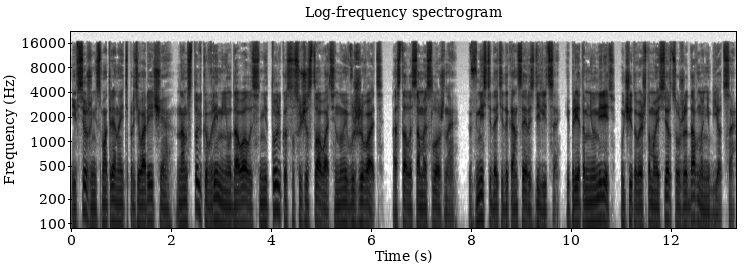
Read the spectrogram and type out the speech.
И все же, несмотря на эти противоречия, нам столько времени удавалось не только сосуществовать, но и выживать. Осталось самое сложное — вместе дойти до конца и разделиться, и при этом не умереть, учитывая, что мое сердце уже давно не бьется.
